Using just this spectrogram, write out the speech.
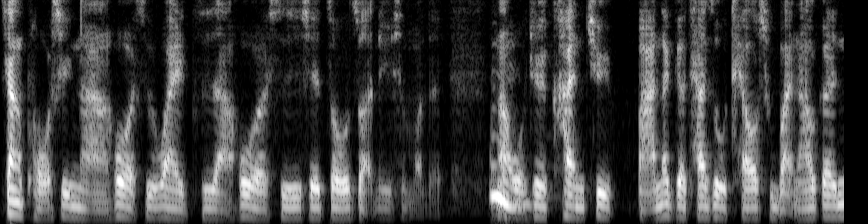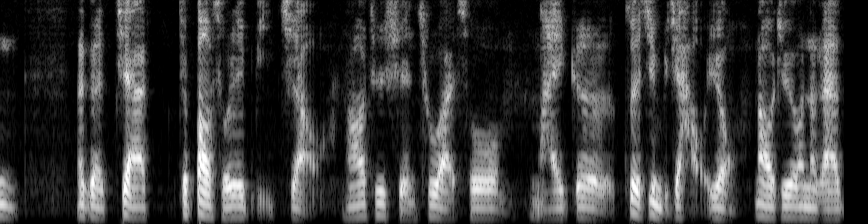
像投信啊，或者是外资啊，或者是一些周转率什么的，嗯、那我就看去把那个参数挑出来，然后跟那个价就报酬率比较，然后去选出来说哪一个最近比较好用，那我就用那个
